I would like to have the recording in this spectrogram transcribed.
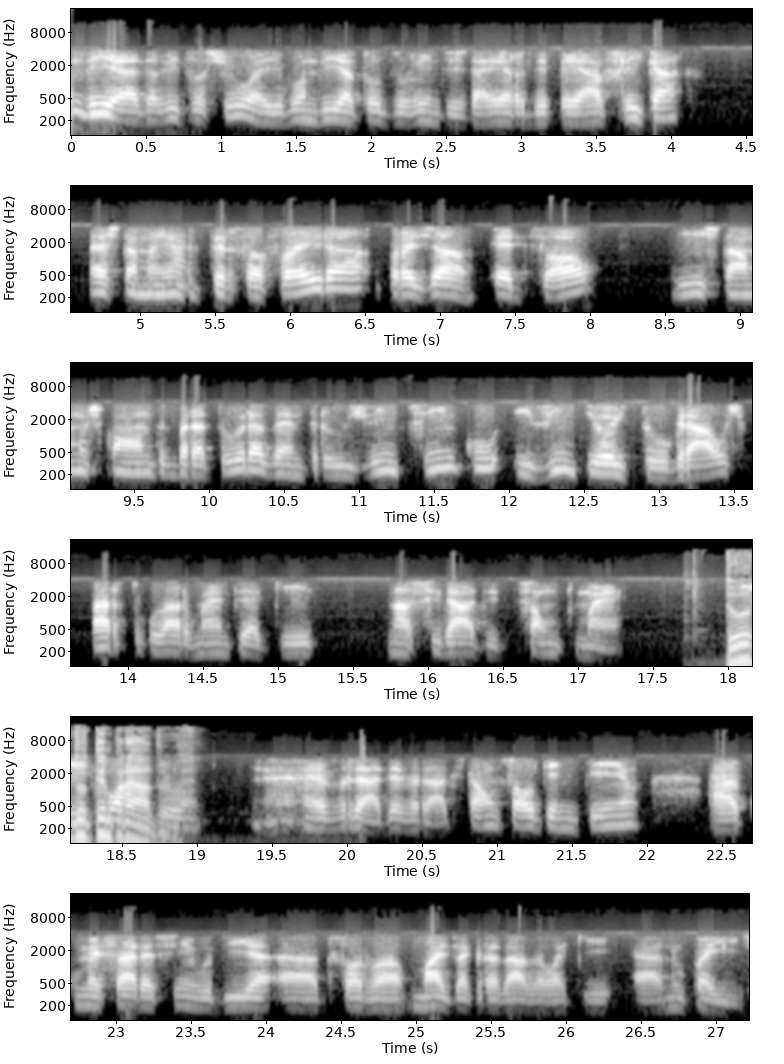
Bom dia, David Zachua, e bom dia a todos os ouvintes da RDP África. Esta manhã de terça-feira, para já é de sol e estamos com temperaturas entre os 25 e 28 graus, particularmente aqui na cidade de São Tomé. Tudo e temperado. Quanto... É verdade, é verdade. Está um sol quentinho a começar assim o dia uh, de forma mais agradável aqui uh, no país.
